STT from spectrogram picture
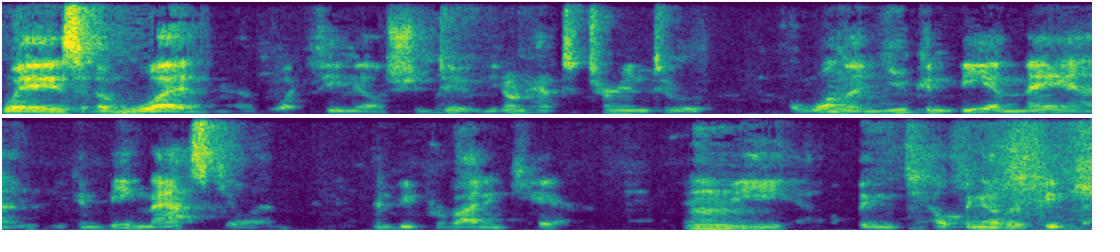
ways of what of what females should do you don't have to turn into a woman you can be a man you can be masculine and be providing care and mm. be helping helping other people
